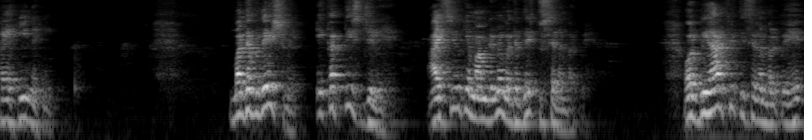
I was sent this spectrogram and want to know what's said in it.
है ही नहीं। मध्य प्रदेश में इकतीस ज़िले हैं। आईसीयू के मामले में मध्य प्रदेश दूसरे नंबर पे है। और बिहार फिर तीसरे नंबर पे है,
